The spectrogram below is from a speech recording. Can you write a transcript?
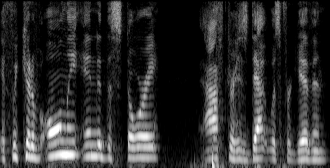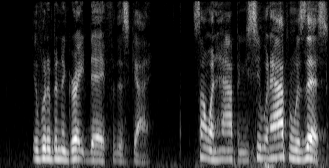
If we could have only ended the story after his debt was forgiven, it would have been a great day for this guy. It's not what happened. You see, what happened was this.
